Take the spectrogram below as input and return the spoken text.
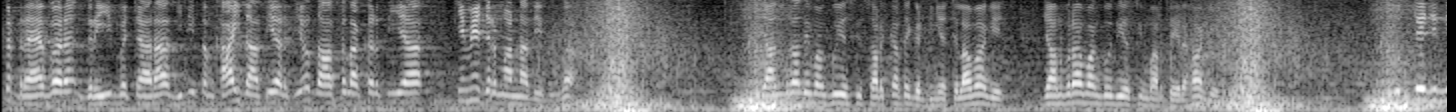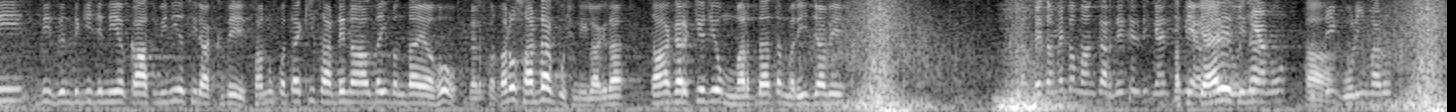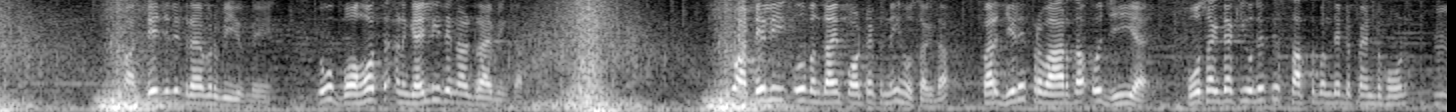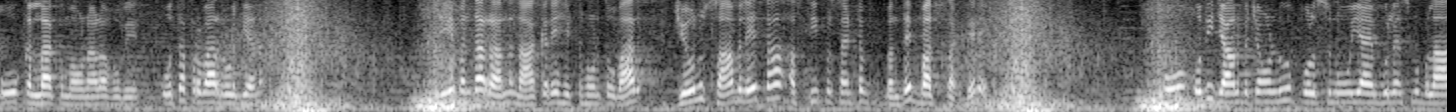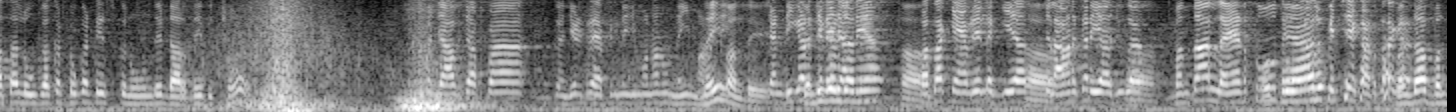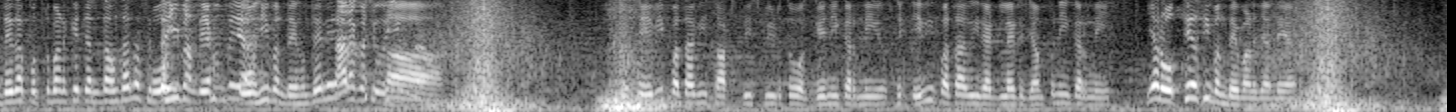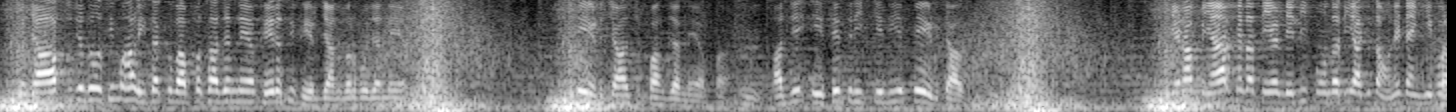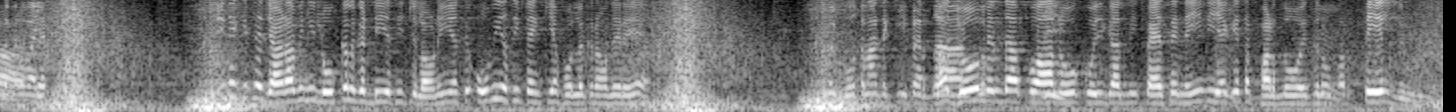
ਇੱਕ ਡਰਾਈਵਰ ਗਰੀਬ ਵਿਚਾਰਾ ਜਿਹਦੀ ਤਨਖਾਹ ਹੀ 10000 ਰੁਪਏ ਉਹ 10 ਲੱਖ ਰੁਪਇਆ ਕਿਵੇਂ ਜੁਰਮਾਨਾ ਦੇ ਦੂਗਾ? ਜਾਨਵਰਾਂ ਦੇ ਵਾਂਗੂ ਹੀ ਅਸੀਂ ਸੜਕਾਂ ਤੇ ਗੱਡੀਆਂ ਚਲਾਵਾਂਗੇ ਜਾਨਵਰਾਂ ਵਾਂਗੂ ਦੀ ਅਸੀਂ ਮਰਦੇ ਰਹਾਂਗੇ। ਕੁੱਤੇ ਜਿੰਨੀ ਦੀ ਜ਼ਿੰਦਗੀ ਜਿੰਨੀ ਔਕਾਤ ਵੀ ਨਹੀਂ ਅਸੀਂ ਰੱਖਦੇ ਸਾਨੂੰ ਪਤਾ ਕਿ ਸਾਡੇ ਨਾਲ ਦਾ ਹੀ ਬੰਦਾ ਆ ਉਹ ਬਿਲਕੁਲ। ਪਰ ਉਹ ਸਾਡਾ ਕੁਝ ਨਹੀਂ ਲੱਗਦਾ। ਤਾਂ ਕਰਕੇ ਜੇ ਉਹ ਮਰਦਾ ਤਾਂ ਮਰੀ ਜਾਵੇ। ਲੰਬੇ ਸਮੇਂ ਤੋਂ ਮੰਗ ਕਰਦੇ ਸੀ ਅਸੀਂ ਕਹਿੰਦੇ ਸੀ ਅਸੀਂ ਵੀ ਕਹਿ ਰਹੇ ਸੀ ਨਾ, ਦੋਸ਼ੀਆਂ ਨੂੰ ਹਾਂ। ਸਿੱਧੀ ਗੋਲੀ ਮਾਰੋ। ਸਾਡੇ ਜਿਹੜੇ ਡਰਾਈਵਰ ਵੀਰ ਨੇ ਉਹ ਬਹੁਤ ਅਣਗਹਿਲੀ ਦੇ ਨਾਲ ਡਰਾਈਵਿੰਗ ਕਰਦੇ ਤੁਹਾਡੇ ਲਈ ਉਹ ਬੰਦਾ ਇੰਪੋਰਟੈਂਟ ਨਹੀਂ ਹੋ ਸਕਦਾ ਪਰ ਜਿਹੜੇ ਪਰਿਵਾਰ ਦਾ ਉਹ ਜੀ ਹੈ ਹੋ ਸਕਦਾ ਕਿ ਉਹਦੇ ਤੇ 7 ਬੰਦੇ ਡਿਪੈਂਡ ਹੋਣ ਉਹ ਇਕੱਲਾ ਕਮਾਉਣ ਵਾਲਾ ਹੋਵੇ ਉਹ ਤਾਂ ਪਰਿਵਾਰ ਰੁਲ ਗਿਆ ਨਾ। ਜੇ ਬੰਦਾ ਰਨ ਨਾ ਕਰੇ ਹਿੱਟ ਹੋਣ ਤੋਂ ਬਾਅਦ ਜੇ ਉਹਨੂੰ ਸਾਂਭ ਲੇ ਤਾਂ 80% ਬੰਦੇ ਬਚ ਸਕਦੇ ਨੇ। ਉਹਦੀ ਜਾਨ ਬਚਾਉਣ ਲਈ ਉਹ ਪੁਲਿਸ ਨੂੰ ਜਾਂ ਐਂਬੂਲੈਂਸ ਨੂੰ ਬੁਲਾ ਤਾਂ ਲਊਗਾ ਘੱਟੋ ਘੱਟ ਇਸ ਕਾਨੂੰਨ ਦੇ ਡਰ ਦੇ ਪਿੱਛੋਂ। ਪੰਜਾਬ 'ਚ ਆਪਾਂ ਜਿਹੜੇ ਟ੍ਰੈਫਿਕ ਨਿਯਮ ਉਹਨਾਂ ਨੂੰ ਨਹੀਂ ਮੰਨਦੇ। ਨਹੀਂ ਮੰਨਦੇ। ਚੰਡੀਗੜ੍ਹ ਚੰਡੀਗੜ੍ਹ ਚਲੇ ਜਾਂਦੇ ਆ। ਜਾਂਦੇ ਆ, ਹਾਂ। ਪਤਾ ਕੈਮਰੇ ਲੱਗੇ ਆ ਹਾਂ। ਚਲਾਨ ਘਰੇ ਆ ਜਾਊਗਾ। ਹਾਂ। ਬੰਦਾ ਲੈਣ ਤੋਂ ਉੱਥੇ ਦੋ ਯਾਰ ਕਦਮ ਪਿੱਛੇ ਖੜਦਾ ਹੈਗਾ। ਬੰਦਾ ਬੰਦੇ ਦਾ ਪੁੱਤ ਬਣ ਕੇ ਚੱਲਦਾ ਹੁੰਦਾ ਨਾ ਸਿੱਧਾ ਉਹੀ ਹੀ। ਬੰਦੇ ਹੁੰਦੇ ਆ। ਉਹੀ ਬੰਦੇ ਹੁੰਦੇ ਨੇ। ਸਾਰਾ ਕੁਝ ਉਹੀ ਹਾਂ। ਉੱਥੇ ਇਹ ਵੀ ਪਤਾ ਵੀ 60 ਦੀ ਸਪੀਡ ਤੋਂ ਅੱਗੇ ਨਹੀਂ ਕਰਨੀ ਉੱਥੇ ਇਹ ਵੀ ਪਤਾ ਵੀ ਰੈੱਡ ਲਾਈਟ ਜੰਪ ਨਹੀਂ ਕਰਨੀ। ਯਾਰ ਉੱਥੇ ਅਸੀਂ ਬੰਦੇ ਬਣ ਜਾਂਦੇ ਆ। ਪੰਜਾਬ 'ਚ ਜਦੋਂ ਅਸੀਂ ਮੋਹਾਲੀ ਤੱਕ ਵਾਪਸ ਆ ਜਾਂਦੇ ਆ ਫਿਰ ਅਸੀਂ ਫੇਰ ਜਾਨਵਰ ਹੋ ਜਾਂਦੇ ਆ। ਭੇਡ ਚਾਲ 'ਚ ਫਸ ਜਾਂਦੇ ਆ ਆਪਾਂ। ਅੱਜ ਇਹ ਇਸੇ ਤਰੀਕੇ ਦੀ ਇਹ ਭੇਡ ਚਾਲ ਸੀਗੀ। ਜਿਹੜਾ 50 ਰੁਪਏ ਦਾ ਤੇਲ ਡੇਲੀ ਪਾਉਂਦਾ ਸੀ ਅੱਜ ਤਾਂ ਉਹਨੇ ਟੈਂਕੀ ਫੁੱਲ ਕਰਵਾਈ। ਜਿਹਨੇ ਕਿਤੇ ਜਾਣਾ ਵੀ ਨਹੀਂ ਲੋਕਲ ਗੱਡੀ ਅਸੀਂ ਚਲਾਉਣੀ ਆ ਤੇ ਉਹ ਵੀ ਅਸੀਂ ਟੈਂਕੀਆਂ ਫੁੱਲ ਕਰਾਉਂਦੇ ਰਹੇ ਆ। ਬੋਤਲਾਂ ਚੱਕੀ ਫਿਰਦਾ ਤਾਂ ਜੋ ਮਿਲਦਾ ਪਵਾ ਲਓ ਕੋਈ ਗੱਲ ਨਹੀਂ ਪੈਸੇ ਨਹੀਂ ਵੀ ਹੈਗੇ ਤਾਂ ਫੜ ਲਓ ਇਧਰੋਂ ਪਰ ਤੇਲ ਜ਼ਰੂਰੀ ਹੈ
